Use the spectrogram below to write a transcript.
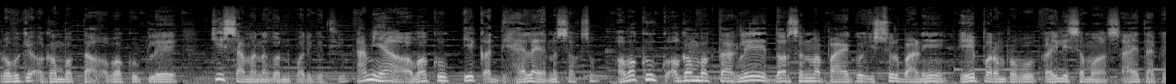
प्रभुकै अगमवक्ता हवकुकले के सामना गर्नु परेको थियो? हामी यहाँ हवकुक एक अध्यायलाई हेर्न सक्छौ। हवकुक अगमवक्ताले दर्शनमा पाएको ईश्वर वाणी हे परम प्रभु कहिलेसम्म सहायताको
